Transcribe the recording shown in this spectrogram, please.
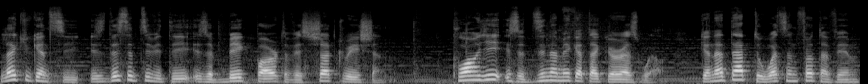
Like you can see, his deceptivity is a big part of his shot creation. Poirier is a dynamic attacker as well. He can adapt to what's in front of him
